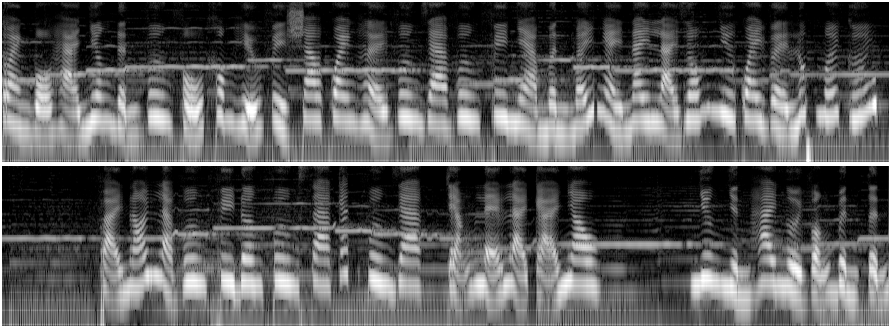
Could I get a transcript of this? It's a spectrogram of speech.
Toàn bộ hạ nhân định vương phủ không hiểu vì sao quan hệ vương gia vương phi nhà mình mấy ngày nay lại giống như quay về lúc mới cưới. Phải nói là vương phi đơn phương xa cách vương gia, Chẳng lẽ lại cãi nhau? Nhưng nhìn hai người vẫn bình tĩnh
